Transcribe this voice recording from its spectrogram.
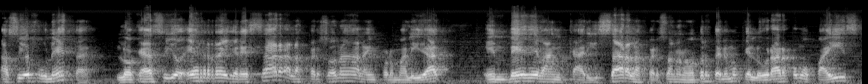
ha sido funesta. Lo que ha sido es regresar a las personas a la informalidad en vez de bancarizar a las personas. Nosotros tenemos que lograr como país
